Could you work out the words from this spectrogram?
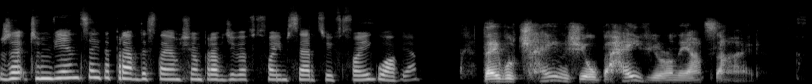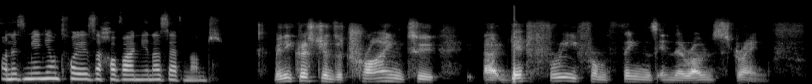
że czym więcej te prawdy stają się prawdziwe w Twoim sercu i w Twojej głowie, they will change your behavior on the outside. One zmienią Twoje zachowanie na zewnątrz. Many Christians are trying to uh, get free from things in their own strength.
